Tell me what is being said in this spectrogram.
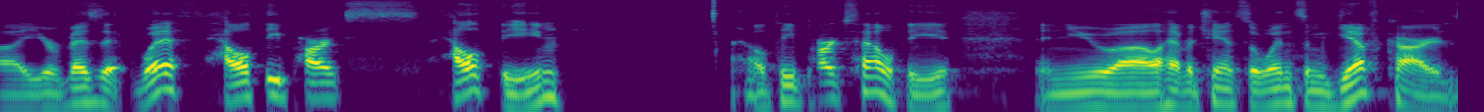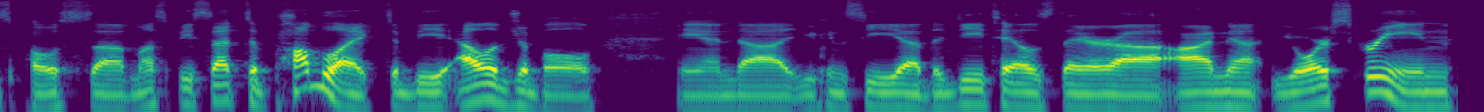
uh, your visit with Healthy Parks Healthy. Healthy Parks Healthy, and you uh, have a chance to win some gift cards. Posts uh, must be set to public to be eligible, and uh, you can see the details there on your screen.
